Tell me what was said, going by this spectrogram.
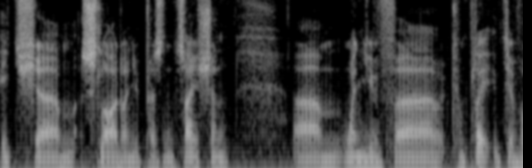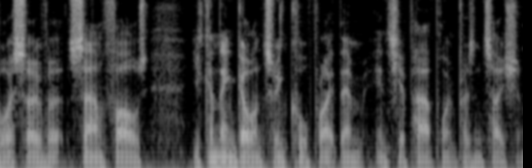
each um, slide on your presentation. Um, when you've uh, completed your voiceover sound files, you can then go on to incorporate them into your PowerPoint presentation.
